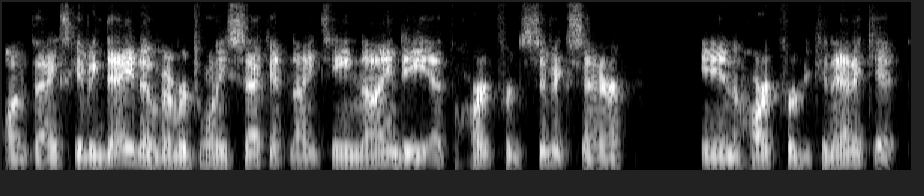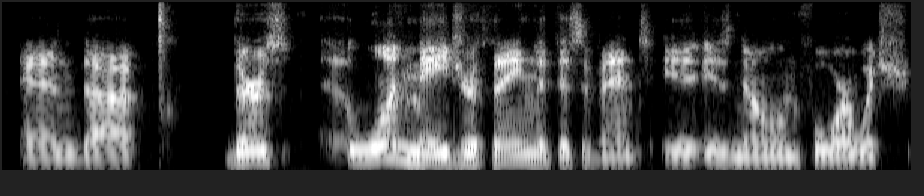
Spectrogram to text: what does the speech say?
on Thanksgiving Day, November 22nd, 1990, at the Hartford Civic Center in Hartford, Connecticut. And uh, there's one major thing that this event is known for, which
